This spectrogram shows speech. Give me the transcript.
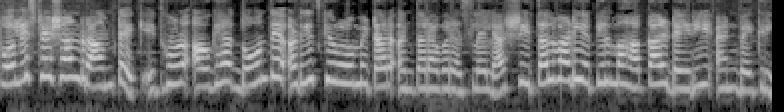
पोलीस स्टेशन रामटेक इथून अवघ्या दोन ते अडीच किलोमीटर अंतरावर असलेल्या शीतलवाडी येथील महाकाल डेअरी अँड बेकरी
